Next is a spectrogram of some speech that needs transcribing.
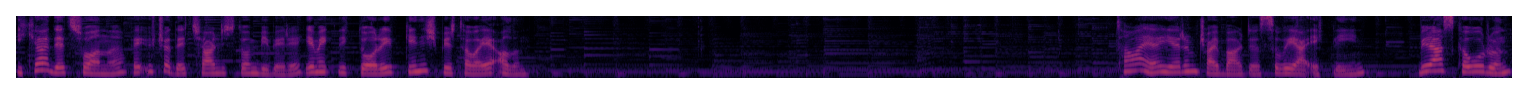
2 adet soğanı ve 3 adet charleston biberi yemeklik doğrayıp geniş bir tavaya alın. Tavaya yarım çay bardağı sıvı yağ ekleyin. Biraz kavurun.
